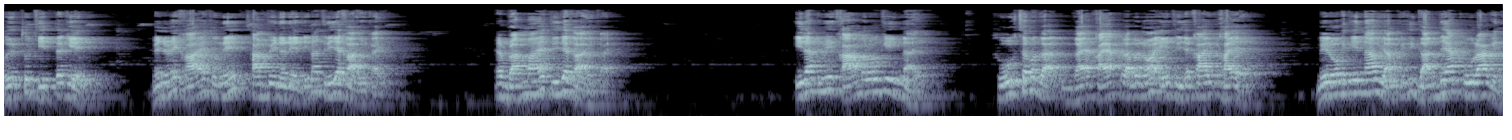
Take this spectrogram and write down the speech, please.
ඍතු චිත්ත කියන්නේ. මෙන්න මේ කාය තුනේ සම්පීඩනයේ තියෙන ත්‍රිජ කායිකයි. ඒ බ්‍රහ්මය ත්‍රිජ කායිකයි. ඊළඟ මේ කාම ලෝකේ ඉන්න අය සූක්ෂම කයක් ලබනවා ඒ ත්‍රිජ කායික කය. මේ ලෝකේ තියෙනා යම් කිසි ගන්ධයක් ඌරාගෙන.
